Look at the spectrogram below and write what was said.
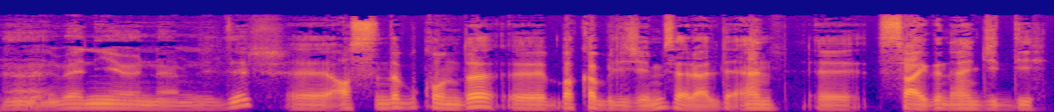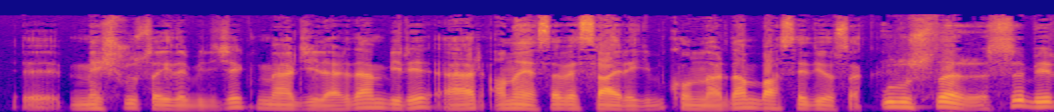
ha, ve niye önemlidir? E, aslında bu konuda e, bakabileceğimiz herhalde en e, saygın, en ciddi, e, meşru sayılabilecek mercilerden biri eğer anayasa vesaire gibi konulardan bahsediyorsak. Uluslararası bir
